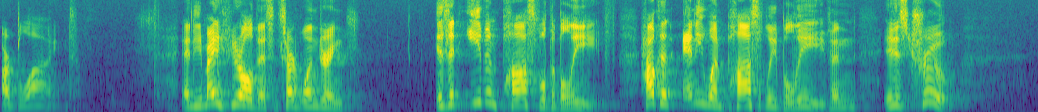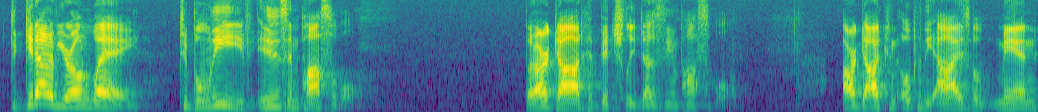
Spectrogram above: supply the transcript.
are blind. And you might hear all this and start wondering is it even possible to believe? How can anyone possibly believe? And it is true. To get out of your own way, to believe is impossible. But our God habitually does the impossible. Our God can open the eyes of a man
